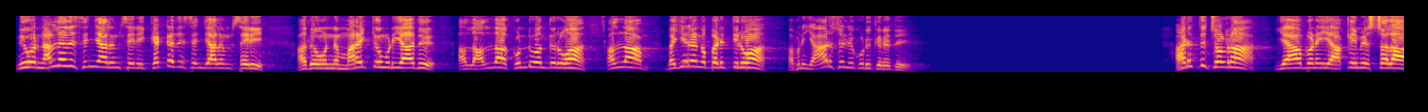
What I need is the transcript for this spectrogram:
நீ ஒரு நல்லது செஞ்சாலும் சரி கெட்டது செஞ்சாலும் சரி அது ஒன்று மறைக்க முடியாது. அல்ல அல்லாஹ் கொண்டு வந்துடுவான் அல்லாஹ் பகிரங்கப்படுத்திடுவான். அப்படின்னு யார் சொல்லி கொடுக்கறது? அடுத்து சொல்கிறான் யாபனை அகைமிஸ்டலா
